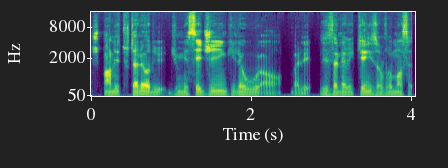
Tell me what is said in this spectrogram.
je parlais tout à l'heure du, messaging, là où bah, les, Américains, ils ont vraiment cette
